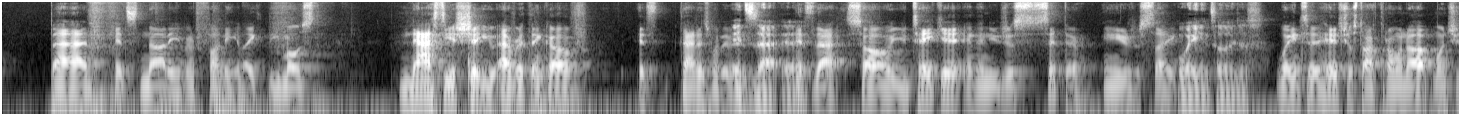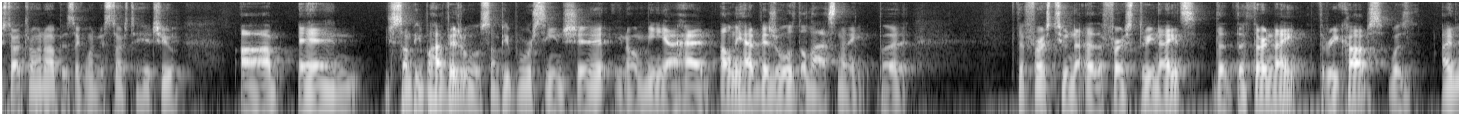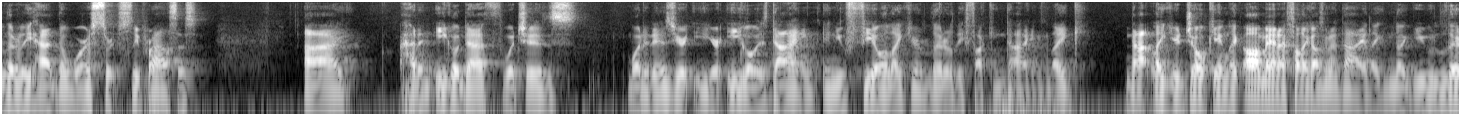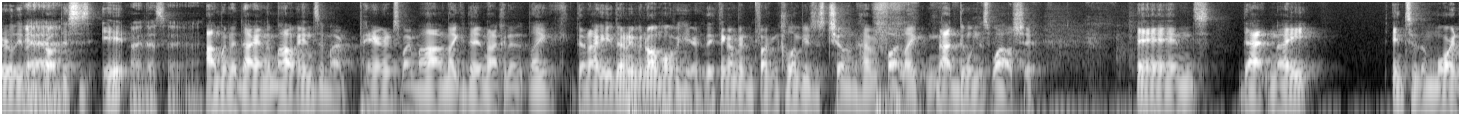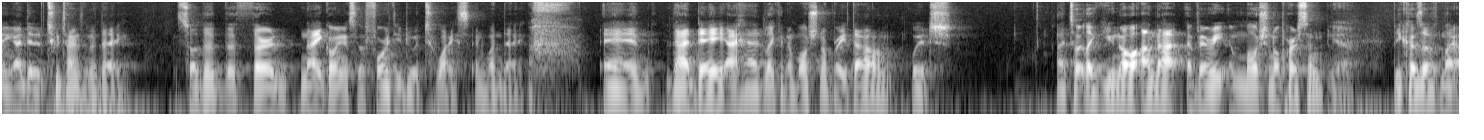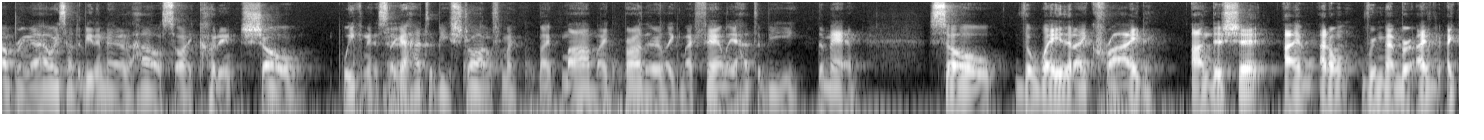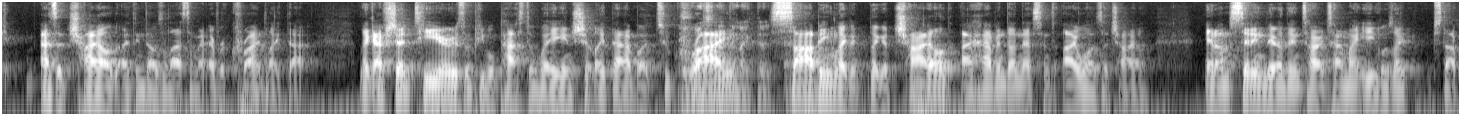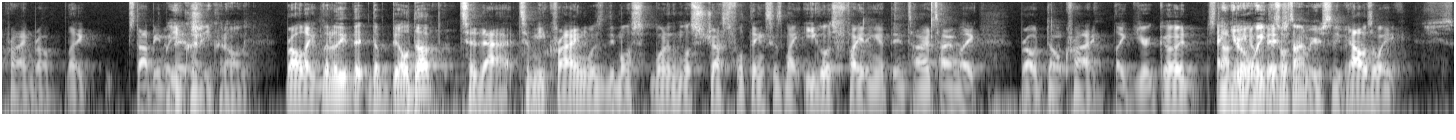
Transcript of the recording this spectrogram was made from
bad. It's not even funny. Like the most nastiest shit you ever think of. It's that is what it is. It's that. Yeah. It's that. So you take it and then you just sit there and you're just like Wait until it just. wait until it hits. You'll start throwing up. Once you start throwing up, it's like when it starts to hit you. Um, and some people have visuals. Some people were seeing shit. You know, me, I had I only had visuals the last night, but the first two, uh, the first three nights, the the third night, three cups was I literally had the worst sleep paralysis. I had an ego death, which is what it is. Your your ego is dying, and you feel like you're literally fucking dying. Like not like you're joking. Like oh man, I felt like I was gonna die. Like like you literally like bro, this is it. Right, that's it. yeah. I'm gonna die in the mountains, and my parents, my mom, like they're not gonna like they're not they don't even know I'm over here. They think I'm in fucking Colombia just chilling, having fun, like not doing this wild shit. And that night into the morning, I did it two times in a day. So the the third night going into the fourth, you do it twice in one day. and that day, I had like an emotional breakdown, which I told like you know I'm not a very emotional person Yeah. because of my upbringing, I always had to be the man of the house, so I couldn't show weakness. Like I had to be strong for my my mom, my brother, like my family. I had to be the man. So the way that I cried on this shit, I I don't remember. I, I as a child, I think that was the last time I ever cried like that. Like I've shed tears when people passed away and shit like that, but to cry like this. yeah. sobbing like a, like a child. I haven't done that since I was a child. And I'm sitting there the entire time. My ego's like, stop crying, bro. Like, stop being a But bitch, you couldn't. You couldn't hold it. bro. Like, literally, the, the build up to that, to me crying, was the most one of the most stressful things because my ego's fighting it the entire time. Like, bro, don't cry. Like, you're good. Stop and you're awake this whole time, or you're sleeping. I was awake,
